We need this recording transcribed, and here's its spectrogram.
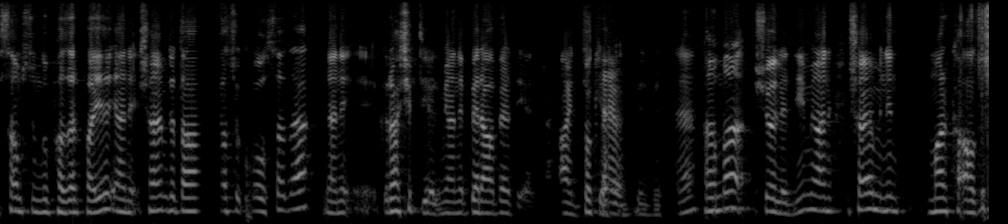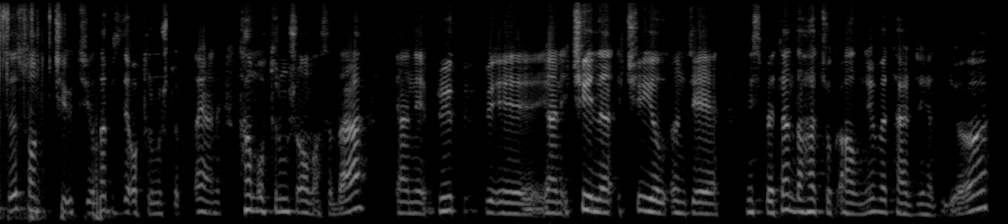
Samsung'un pazar payı yani Xiaomi'de daha çok olsa da yani e, rakip diyelim yani beraber diyelim yani aynı çok yakın evet. birbirine. Ama şöyle diyeyim yani Xiaomi'nin marka algısı son 2-3 yılda bizde oturmuş durumda. Yani tam oturmuş olmasa da yani büyük bir e, yani 2 yıl 2 yıl önceye nispeten daha çok alınıyor ve tercih ediliyor.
